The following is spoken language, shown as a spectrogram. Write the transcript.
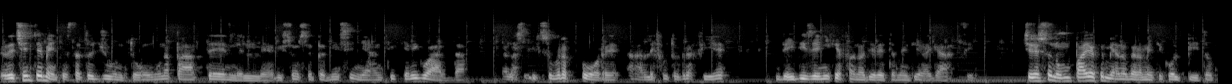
recentemente è stato aggiunto una parte nelle risorse per gli insegnanti che riguarda la, il sovrapporre alle fotografie dei disegni che fanno direttamente i ragazzi. Ce ne sono un paio che mi hanno veramente colpito,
